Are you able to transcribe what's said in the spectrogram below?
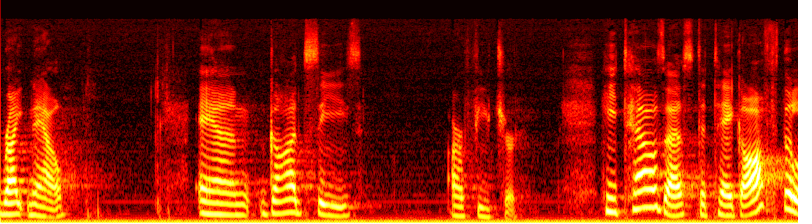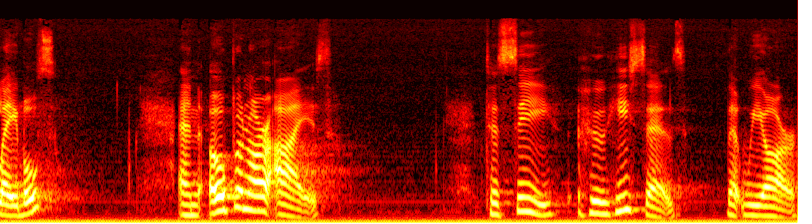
right now, and God sees our future. He tells us to take off the labels and open our eyes to see who He says that we are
